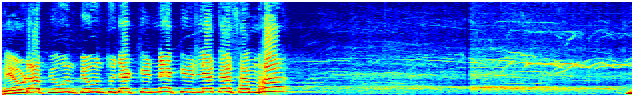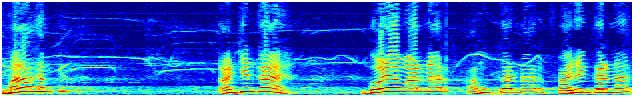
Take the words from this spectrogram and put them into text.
बेवडा पिऊन पिऊन तुझ्या किडण्या किडल्या त्या सांभाळ. मला धमकी. आणखीन काय? गोळ्या मारणार अमुक करणार फायरिंग करणार.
